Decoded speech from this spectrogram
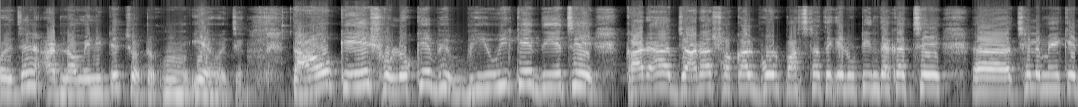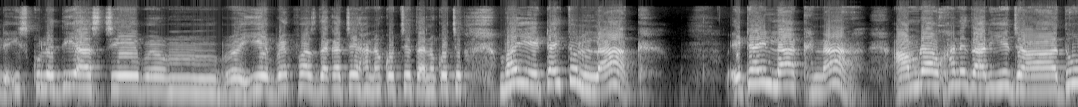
হয়েছে আর ন মিনিটের ছোট ইয়ে হয়েছে। তাও কে ষোলোকে ভিউই কে দিয়েছে? কারা, যারা সকাল ভোর পাঁচটা থেকে রুটিন দেখাচ্ছে ছেলে মেয়েকে স্কুলে দিয়ে আসছে ইয়ে ব্রেকফাস্ট দেখাচ্ছে, হেন করছে, তেন করছে। ভাই, এটাই তো লাখ এটাই লাখ, না? আমরা ওখানে দাঁড়িয়ে জাদু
